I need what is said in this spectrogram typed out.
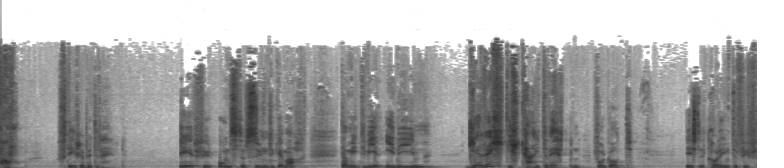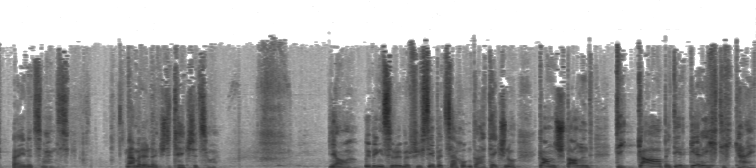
auf dich überträgt. Er für uns durch Sünde gemacht, damit wir in ihm Gerechtigkeit werden vor Gott. 1. Korinther 5, 21. Nehmen wir den nächsten Text dazu. Ja, übrigens Römer 5, 17 kommt da Text noch ganz spannend. Die Gabe der Gerechtigkeit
